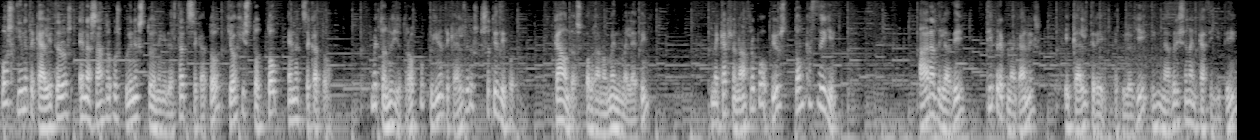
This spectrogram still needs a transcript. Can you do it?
Πώς γίνεται καλύτερος ένας άνθρωπος που είναι στο 97% και όχι στο top 1%. Με τον ίδιο τρόπο που γίνεται καλύτερος σε οτιδήποτε. Κάνοντας οργανωμένη μελέτη με κάποιον άνθρωπο ο οποίος τον καθοδηγεί. Άρα δηλαδή, τι πρέπει να κάνεις, η καλύτερη επιλογή είναι να βρεις έναν καθηγητή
